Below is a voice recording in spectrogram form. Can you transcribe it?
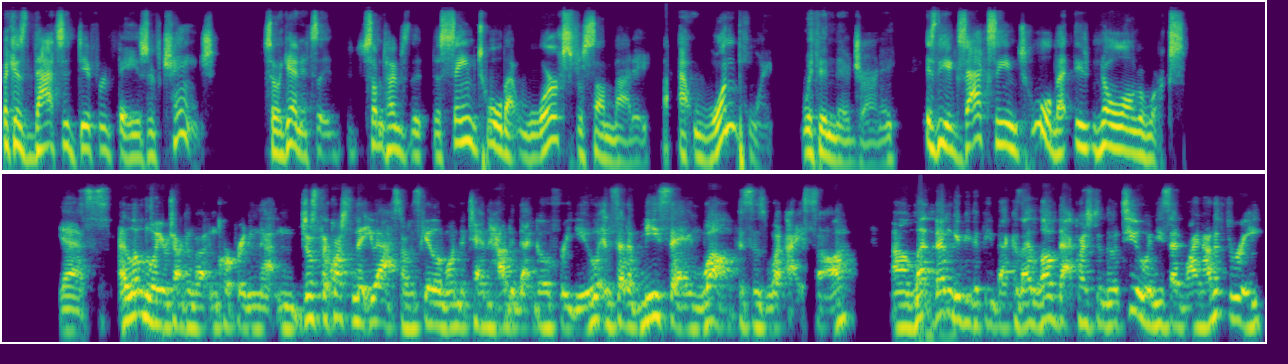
because that's a different phase of change. So again, it's uh, sometimes the, the same tool that works for somebody at one point within their journey is the exact same tool that no longer works. Yes. I love the way you're talking about incorporating that. And just the question that you asked on a scale of one to 10, how did that go for you? Instead of me saying, well, this is what I saw, um, let them give you the feedback. Because I love that question though, too. When you said, why not a three?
